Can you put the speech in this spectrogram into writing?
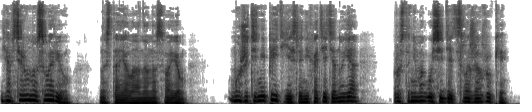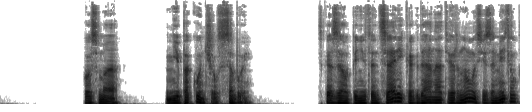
«Я все равно сварю», — настояла она на своем. «Можете не пить, если не хотите, но я просто не могу сидеть сложа руки». Космо не покончил с собой, — сказал пенитенциарий, когда она отвернулась и заметил,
